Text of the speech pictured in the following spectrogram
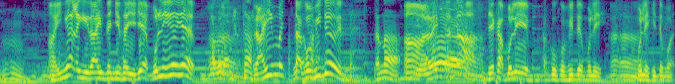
Hmm. Ah ingat lagi Rahim tanya saya, "Jeb, boleh ke, Jeb?" Aku tak Rahim tak confident. Tak nak Ah, Ya. Rahim tak nak. Saya cakap boleh. Aku confident boleh. Ha-ha. Boleh kita buat.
